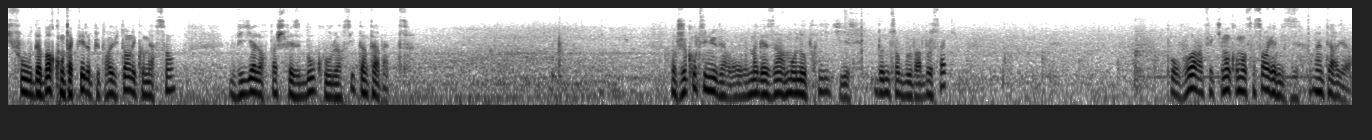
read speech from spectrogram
il faut d'abord contacter la plupart du temps les commerçants via leur page Facebook ou leur site internet. Donc je continue vers le magasin Monoprix qui donne sur le boulevard Blossac pour voir effectivement comment ça s'organise à l'intérieur.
